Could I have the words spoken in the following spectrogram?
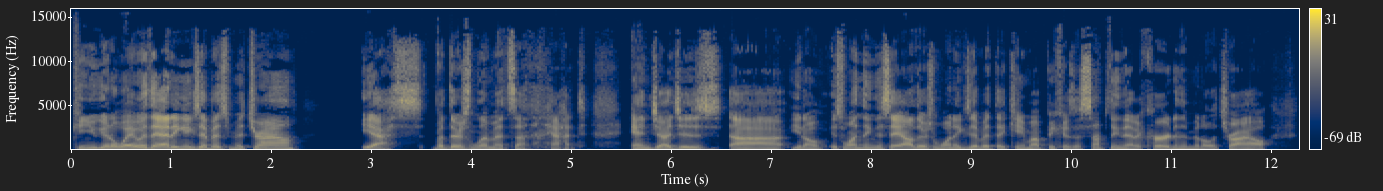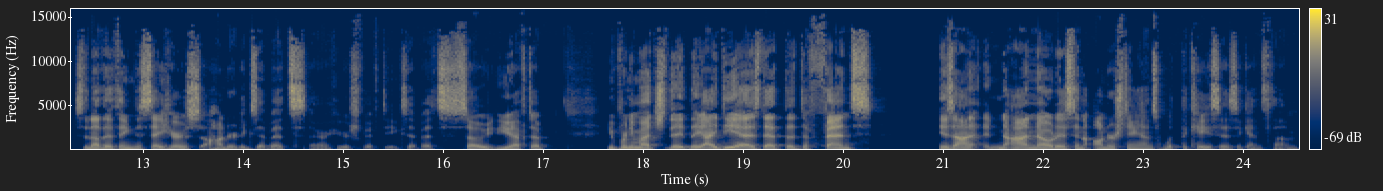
Can you get away with adding exhibits mid trial? Yes, but there's limits on that. And judges, uh, you know, it's one thing to say, oh, there's one exhibit that came up because of something that occurred in the middle of trial. It's another thing to say, here's 100 exhibits or here's 50 exhibits. So you have to, you pretty much, the, the idea is that the defense is on, on notice and understands what the case is against them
